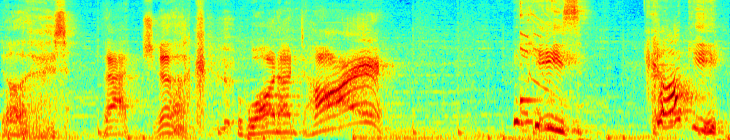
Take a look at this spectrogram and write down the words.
Does that jerk wanna die? He's cocky!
